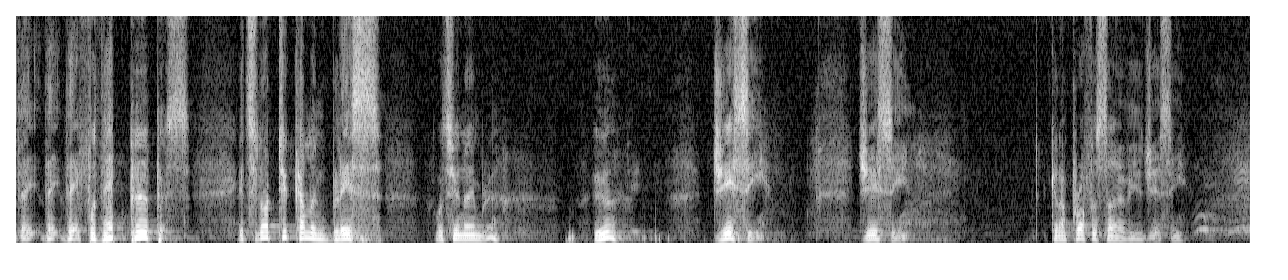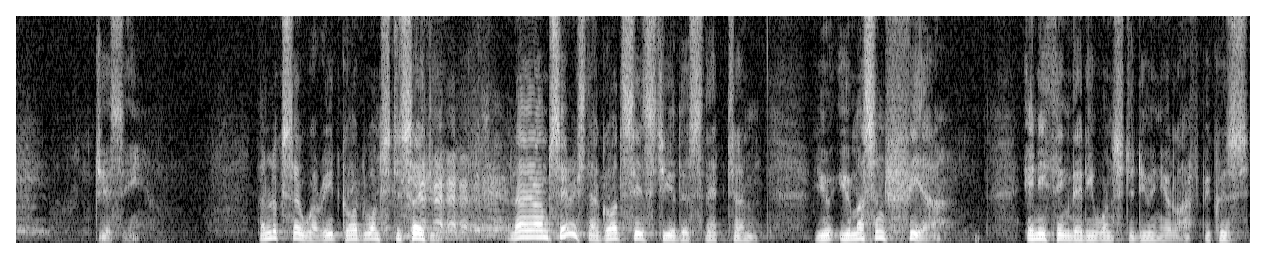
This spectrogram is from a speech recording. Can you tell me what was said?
they, they, they, for that purpose. It's not to come and bless. What's your name, bro? Who? Jesse. Jesse. Can I prophesy over you, Jesse? Jesse. Don't look so worried. God wants to say to you. No, I'm serious now. God says to you this that um, you, you mustn't fear anything that He wants to do in your life because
